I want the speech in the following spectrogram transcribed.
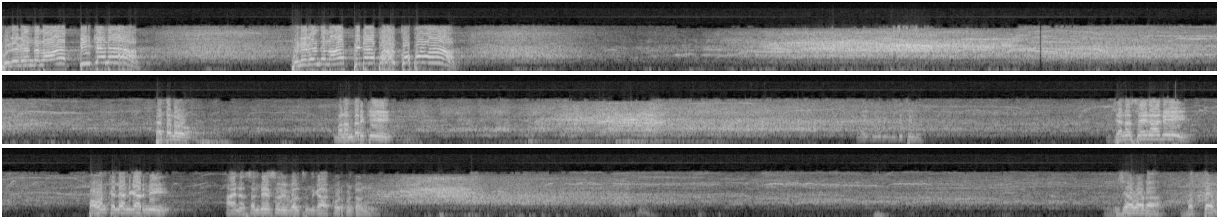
పులివెందల పీకేనా? పులివెందల పిఠాపురం కుప్పమా పెద్దలు మనందరికీ జనసేనాని పవన్ కళ్యాణ్ గారిని ఆయన సందేశం ఇవ్వాల్సిందిగా కోరుకుంటా ఉన్నాను. విజయవాడ మొత్తం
